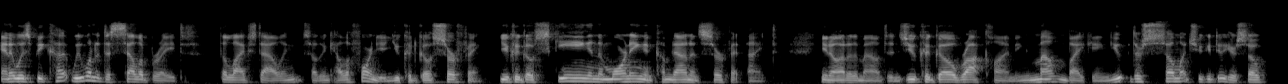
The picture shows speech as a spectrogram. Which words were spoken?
and it was because we wanted to celebrate the lifestyle in Southern California. You could go surfing. You could go skiing in the morning and come down and surf at night, you know, out of the mountains. You could go rock climbing, mountain biking. You, there's so much you could do here. So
